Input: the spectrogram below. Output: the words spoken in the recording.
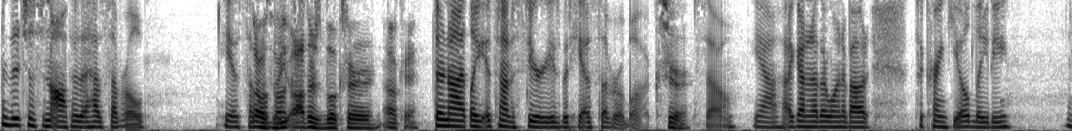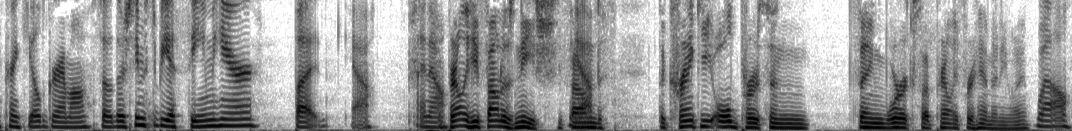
it's just an author that has several. He has several Oh, so books. the author's books are okay. They're not like it's not a series, but he has several books. Sure. So yeah, I got another one about it's a cranky old lady, a cranky old grandma. So there seems to be a theme here, but yeah, I know. Apparently, he found his niche. He found Yes. the cranky old person thing works. Apparently, for him anyway. Well,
